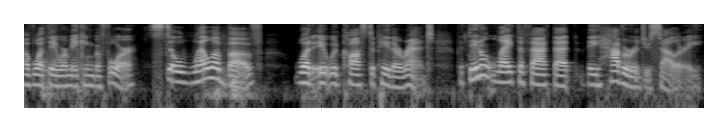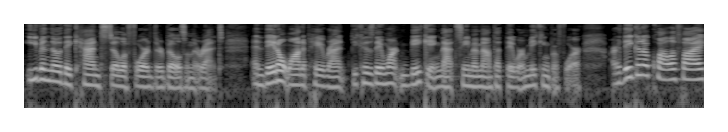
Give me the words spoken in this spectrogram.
of what they were making before, still well above what it would cost to pay their rent. But they don't like the fact that they have a reduced salary, even though they can still afford their bills and their rent. And they don't want to pay rent because they weren't making that same amount that they were making before. Are they going to qualify?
